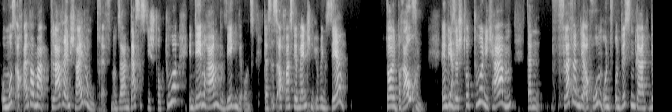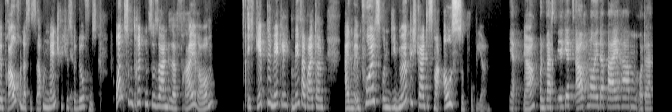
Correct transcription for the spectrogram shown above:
und muss auch einfach mal klare Entscheidungen treffen und sagen, das ist die Struktur, in dem Rahmen bewegen wir uns. Das ist auch, was wir Menschen übrigens sehr doll brauchen. Wenn wir ja. diese Struktur nicht haben, dann flattern wir auch rum und, und wissen gar nicht, wir brauchen das, ist auch ein menschliches ja. Bedürfnis. Und zum Dritten zu sagen, dieser Freiraum, ich gebe den Mitarbeitern einen Impuls und die Möglichkeit, es mal auszuprobieren. Ja. ja. Und was wir jetzt auch neu dabei haben oder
